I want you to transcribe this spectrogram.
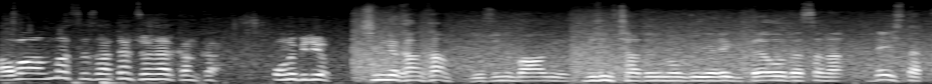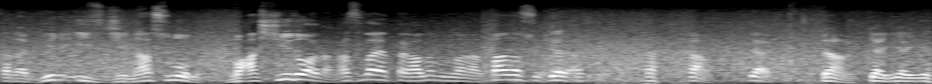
Hava almazsa zaten söner kanka. Onu biliyorum. Şimdi kankam gözünü bağlıyor. Bizim çadırın olduğu yere git. Ve orada sana 5 dakikada bir izci nasıl olur? Vahşi doğada nasıl hayatta kalır bunlar? Fazla su gel. Heh, tamam gel. Tamam gel gel gel.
